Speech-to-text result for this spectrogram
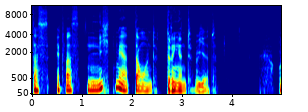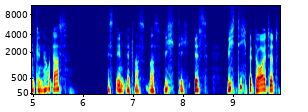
dass etwas nicht mehr dauernd dringend wird? Und genau das ist eben etwas, was wichtig ist. Wichtig bedeutet,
